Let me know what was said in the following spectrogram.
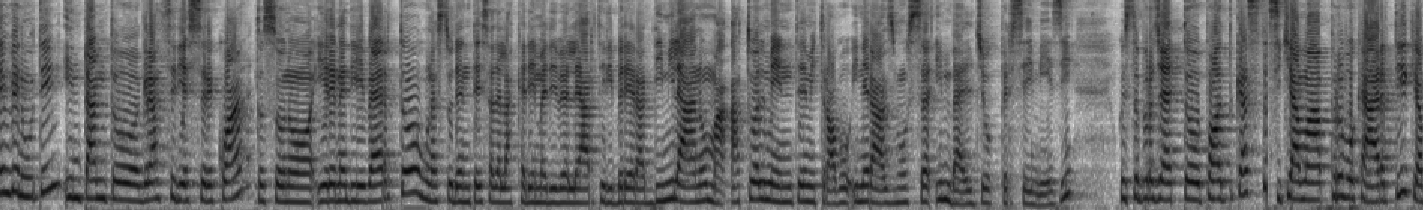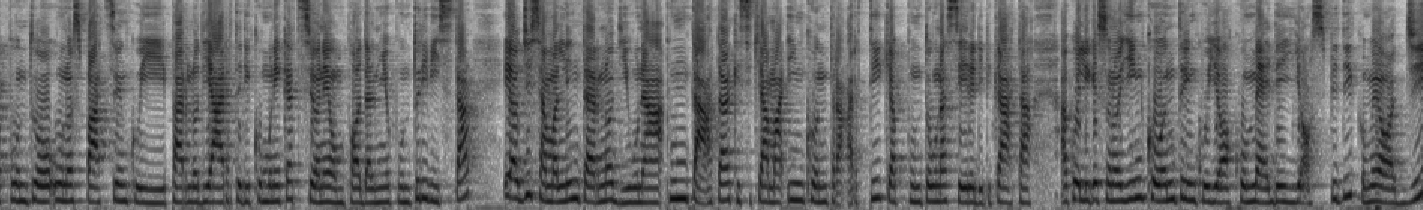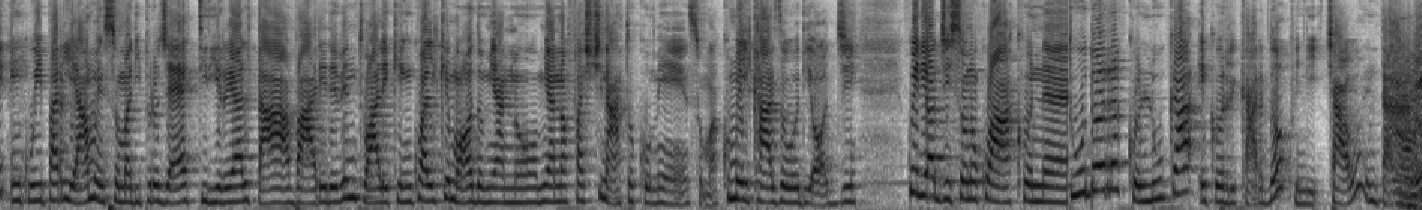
Benvenuti, intanto grazie di essere qua. Sono Irene Di Liberto, una studentessa dell'Accademia di Belle Arti di Brera di Milano, ma attualmente mi trovo in Erasmus in Belgio per sei mesi. Questo progetto podcast si chiama Provocarti, che è appunto uno spazio in cui parlo di arte e di comunicazione un po' dal mio punto di vista e oggi siamo all'interno di una puntata che si chiama Incontrarti, che è appunto una serie dedicata a quelli che sono gli incontri in cui ho con me degli ospiti, come oggi, in cui parliamo insomma di progetti, di realtà varie ed eventuali che in qualche modo mi hanno, mi hanno affascinato come, insomma, come il caso di oggi. Quindi oggi sono qua con eh, Tudor, con Luca e con Riccardo, quindi ciao intanto.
